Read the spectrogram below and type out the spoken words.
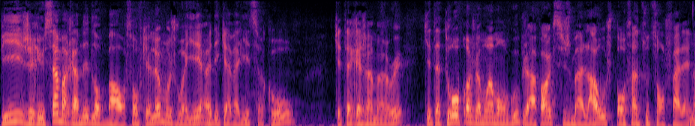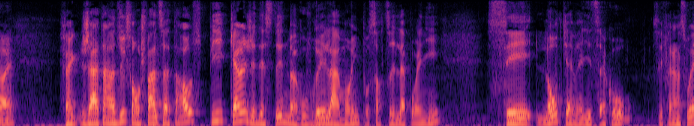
Puis j'ai réussi à me ramener de l'autre bord. Sauf que là, moi, je voyais un des cavaliers de secours, qui était Régent Murray, qui était trop proche de moi à mon goût, puis j'avais peur que si je me lâche, je passais en dessous de son cheval à lui. Ouais. Fait que j'ai attendu que son cheval se tasse, puis quand j'ai décidé de me rouvrir la main pour sortir de la poignée, c'est l'autre cavalier de secours, c'est François,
